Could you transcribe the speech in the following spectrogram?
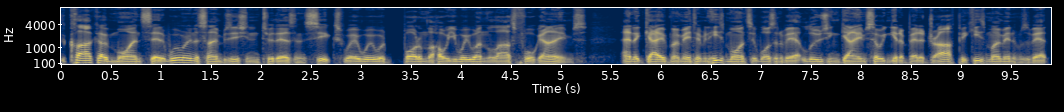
the Clarko mindset, we were in the same position in 2006 where we were bottom the whole year. We won the last four games and it gave momentum. And his mindset wasn't about losing games so we can get a better draft pick. His momentum was about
